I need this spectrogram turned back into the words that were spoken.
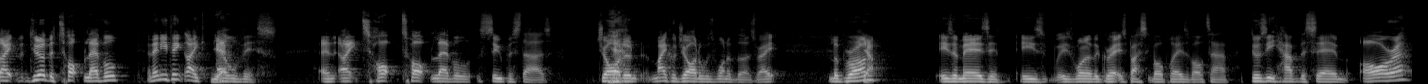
like do you know the top level, and then you think like Yeah. Elvis and like top top level superstars. Jordan, Michael Jordan was one of those, right? LeBron, Yeah. he's amazing. He's he's one of the greatest basketball players of all time. Does he have the same aura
